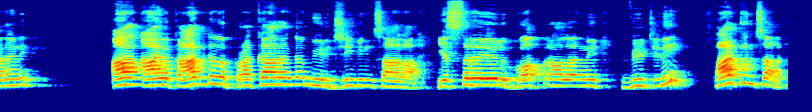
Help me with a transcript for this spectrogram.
కదండి? ఆ ఆ యొక్క ఆజ్ఞల ప్రకారంగా మీరు జీవించాలా? ఇస్రాయేల్ గోత్రాలన్నీ వీటిని పాటించాలా?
